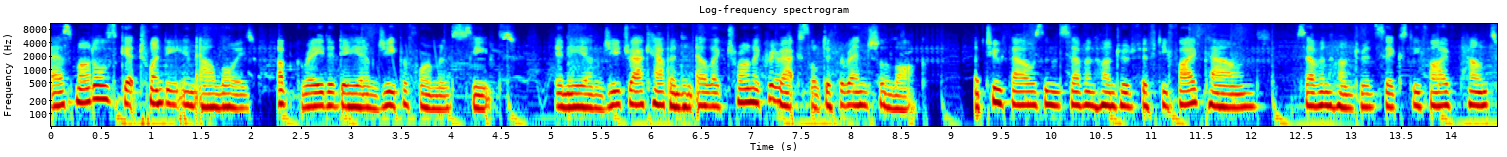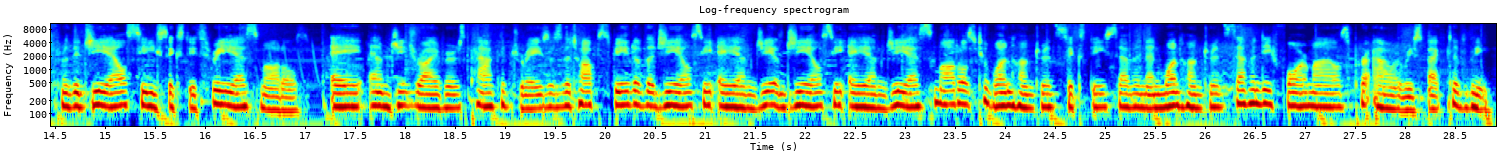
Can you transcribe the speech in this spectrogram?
S models get 20 in alloys, upgraded AMG performance seats, an AMG jack cab and an electronic rear axle differential lock. A 2,755 pounds, 765 pounds for the GLC 63S models. AMG Drivers Package raises the top speed of the GLC AMG and GLC AMG S models to 167 and 174 miles per hour respectively.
